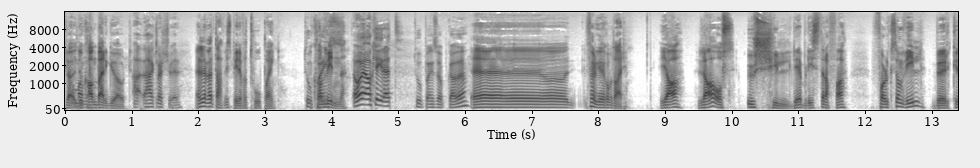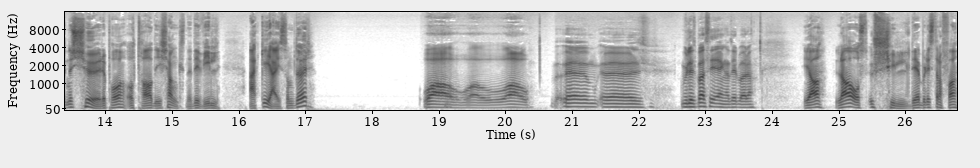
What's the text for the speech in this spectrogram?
du kan berge uavgjort. Her klarte vi det. Eller vent, da. Vi spiller for to poeng. To Du kan poengs- vinne. ja, ok, greit. Topoengsoppgave. Eh, følgende kommentar. Ja, la oss uskyldige bli straffa. Folk som vil, bør kunne kjøre på og ta de sjansene de vil. Er ikke jeg som dør? Wow, wow, wow. Uh, uh, vil du bare si en gang til, bare? Ja, la oss uskyldige bli straffa.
